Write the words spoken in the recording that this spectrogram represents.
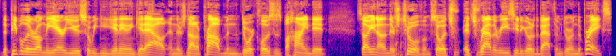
the people that are on the air use so we can get in and get out and there's not a problem and the door closes behind it. So you know, and there's two of them. So it's it's rather easy to go to the bathroom during the breaks.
